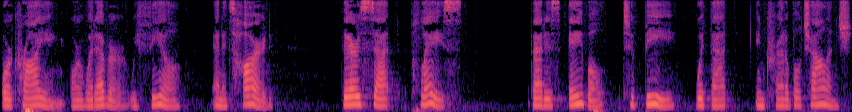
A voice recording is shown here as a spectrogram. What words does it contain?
or crying, or whatever we feel, and it's hard, there's that place that is able to be with that incredible challenge.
